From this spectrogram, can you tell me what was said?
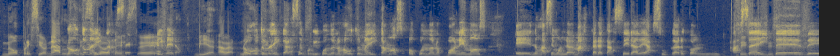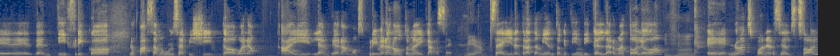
no presionar No automedicarse, ¿eh? primero. Bien, a ver, no, automedicarse, porque cuando nos automedicamos o cuando nos ponemos eh, nos hacemos la máscara casera de azúcar con aceite, de, dentífrico, nos pasamos un cepillito, bueno, ahí la empeoramos. Primero, no automedicarse. Bien. Seguir el tratamiento que te indica el dermatólogo. Eh, no exponerse al sol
